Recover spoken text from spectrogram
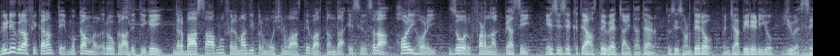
ਵੀਡੀਓਗ੍ਰਾਫੀ ਕਰਨ ਤੇ ਮੁਕੰਮਲ ਰੋਕ ਲਾ ਦਿੱਤੀ ਗਈ। ਦਰਬਾਰ ਸਾਹਿਬ ਨੂੰ ਫਿਲਮਾਂ ਦੀ ਪ੍ਰਮੋਸ਼ਨ ਵਾਸਤੇ ਵਰਤਣ ਦਾ ਇਹ ਸਿਲਸਿਲਾ ਹੌਲੀ-ਹੌਲੀ ਜ਼ੋਰ ਫੜਨ ਲੱਗ ਪਿਆ ਸੀ। ਇਸੇ ਸਿੱਖ ਇਤਿਹਾਸ ਦੇ ਵਿੱਚ ਅੱਜ ਦਾ ਦਿਨ। ਤੁਸੀਂ ਸੁਣਦੇ ਰਹੋ ਪੰਜਾਬੀ ਰੇਡੀਓ ਯੂਐਸਏ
